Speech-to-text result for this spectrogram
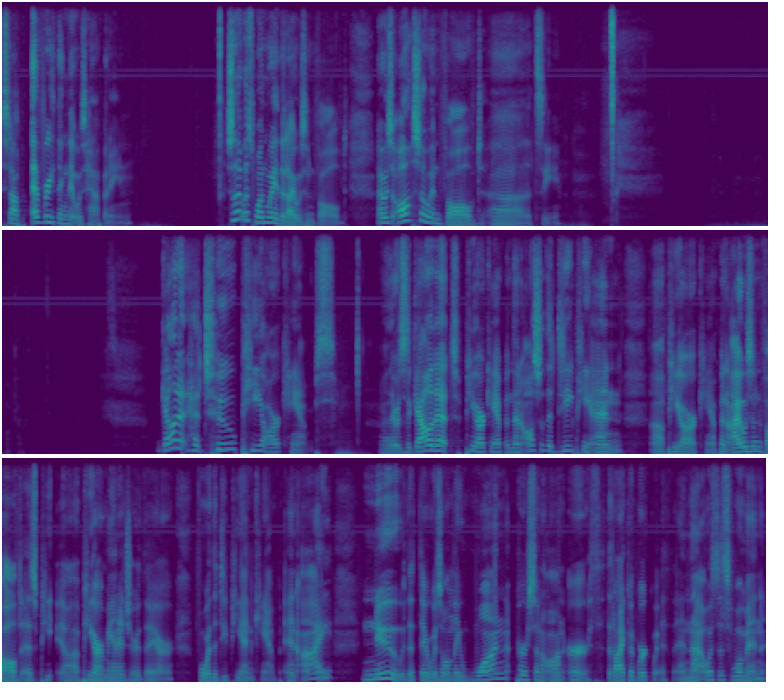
Stop everything that was happening. So that was one way that I was involved. I was also involved, uh, let's see. Gallaudet had two PR camps. Uh, there was the Gallaudet PR camp and then also the DPN uh, PR camp. And I was involved as P uh, PR manager there for the DPN camp. And I knew that there was only one person on earth that I could work with, and that was this woman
